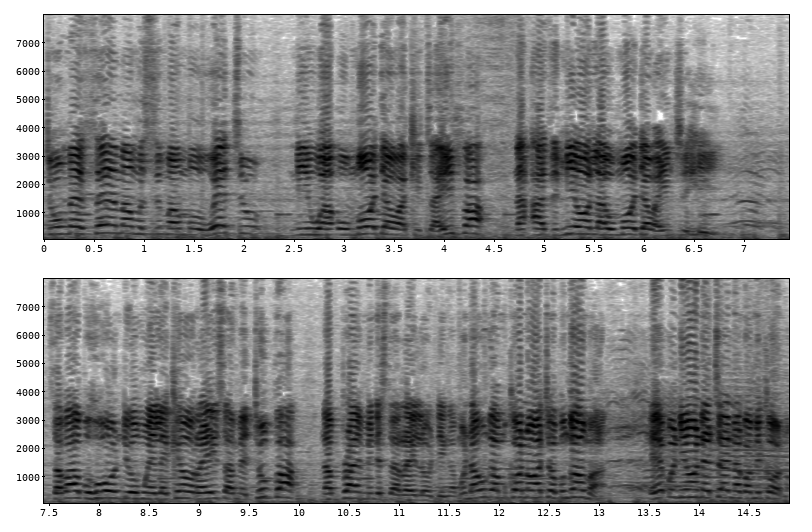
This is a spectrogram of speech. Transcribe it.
Tumesema msimamo wetu ni wa umoja wa kitaifa na azimio la umoja wa nchi hii, sababu huo ndio mwelekeo rais ametupa na Prime Minister Raila Odinga. Munaunga mkono watu wa Bungoma? Hebu nione tena kwa mikono.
